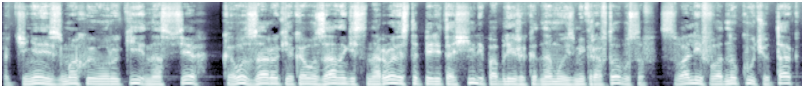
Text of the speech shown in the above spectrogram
Подчиняясь взмаху его руки, нас всех, кого за руки, кого за ноги, сноровисто перетащили поближе к одному из микроавтобусов, свалив в одну кучу так,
